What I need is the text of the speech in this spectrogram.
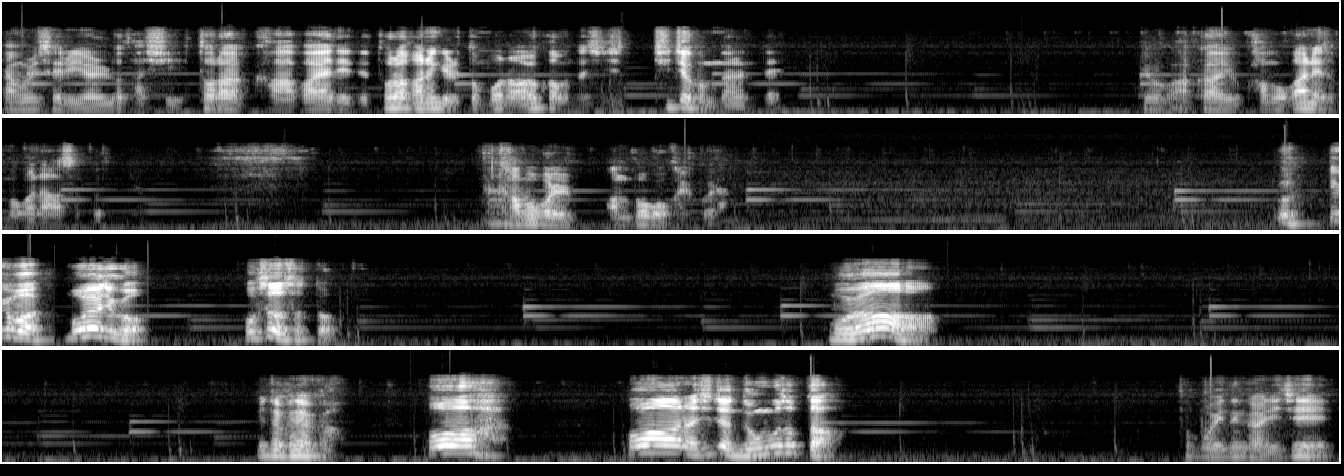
자물쇠를 열러 다시 돌아가 봐야 되는데, 돌아가는 길에 또 뭐 나올까 보다. 진짜, 진짜 겁나는데? 요, 아까 요 감옥 안에서 뭐가 나왔었거든요. 감옥을 안 보고 갈 거야. 어, 이거 봐! 뭐야, 저거! 없어졌어, 또. 뭐야? 일단 그냥 가. 와, 와, 나 진짜 너무 무섭다. 또 뭐 있는 거 아니지?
